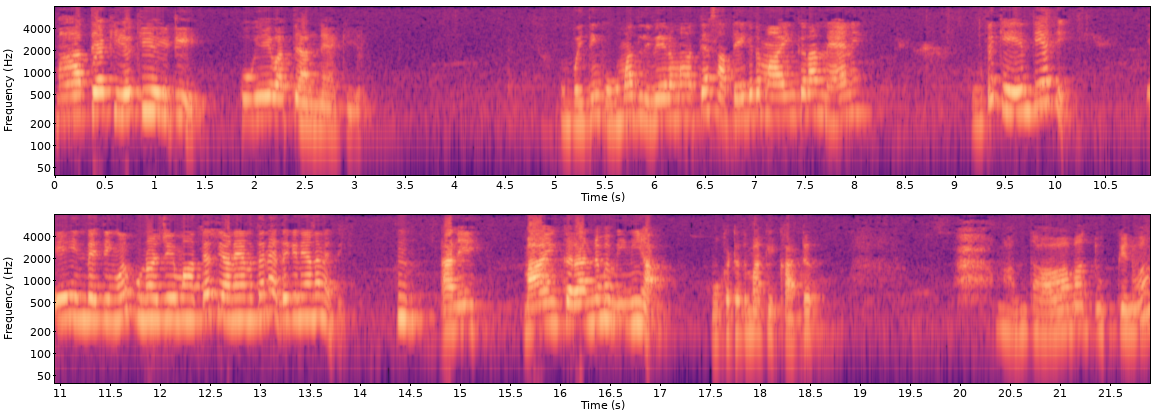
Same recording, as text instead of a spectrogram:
මහත්තයා කිය කිය හිටියේ කොහේවත් යන්නේ නැහැ කියලා. උඹ ඉතින් කොහොමද ලිවේර මහත්තයා සතේකට මායින් කරන්නේ නැහනේ. ඌට කේන්ති ඇති. ඒ හින්දා ඉතින් ඔය පුනර්ජය මහත්තයාත් යන යන තැන ඇදගෙන යන නැති. හ්ම්. අනේ මායින් කරන්නම මිනිහා. මොකටද මගේ කට? මං තාමත් දුක් වෙනවා.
